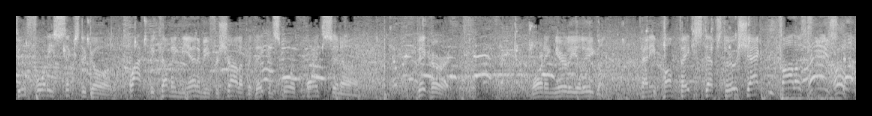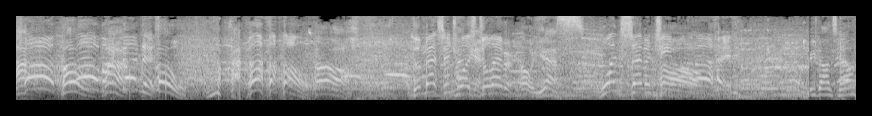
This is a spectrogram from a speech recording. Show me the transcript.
2.46 to go. The clock becoming the enemy for Charlotte, but they can score points in a big hurry. Mourning nearly illegal. Penny pump fake, steps through. Shaq follows. Hey, oh, steps oh, home! Oh, oh my, my, goodness! Oh, my. Oh. oh. The message was delivered. Oh, yes. 117 oh. Rebounds now.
